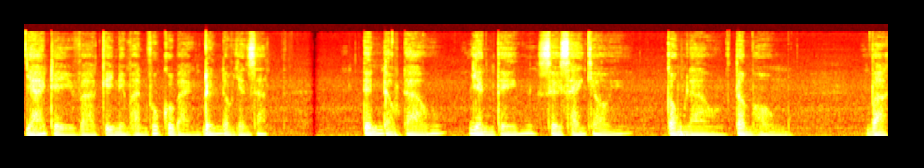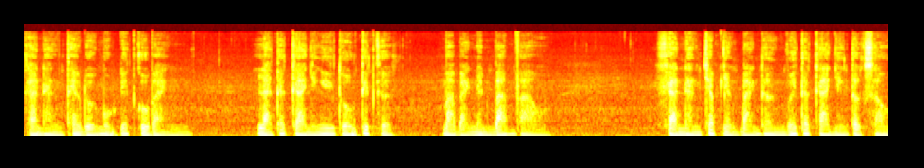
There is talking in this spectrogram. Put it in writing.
giá trị và kỷ niệm hạnh phúc của bạn đứng đầu danh sách tính độc đáo, danh tiếng, sự sáng chói, công lao, tâm hồn và khả năng theo đuổi mục đích của bạn là tất cả những yếu tố tích cực mà bạn nên bám vào. Khả năng chấp nhận bản thân với tất cả những tật xấu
